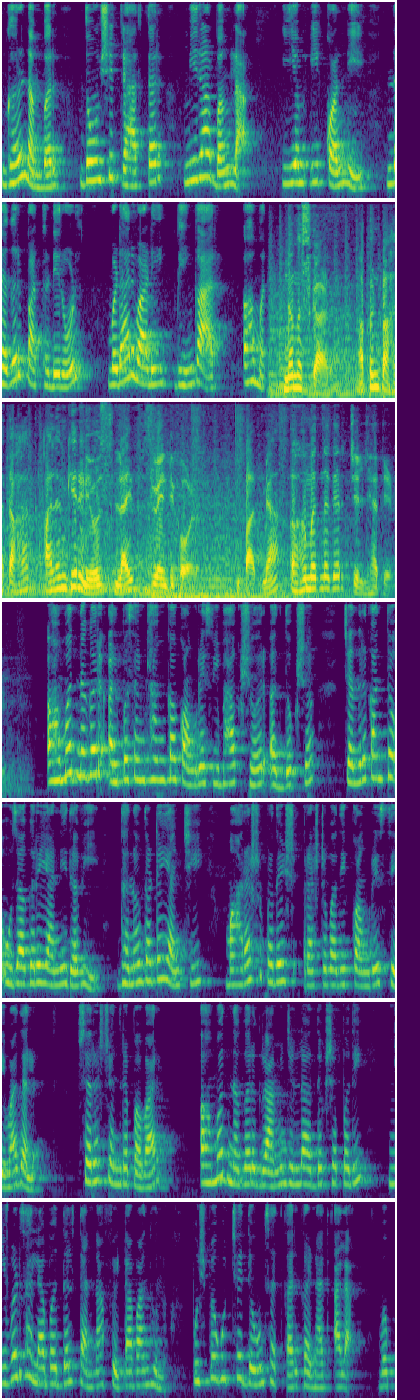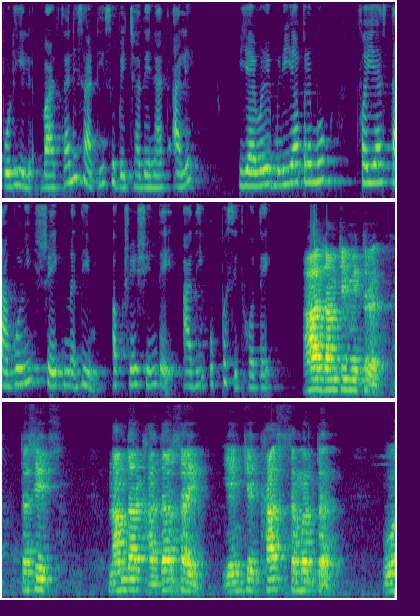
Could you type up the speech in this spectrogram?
घर नंबर दोनशे त्र्याहत्तर मीरा बंगला एम ई कॉलनी नगर पाथर्डी रोड वडारवाडी भिंगार अहमद. नमस्कार. आपण पाहत आहात Alamgir news live twenty four. बातम्या अहमदनगर जिल्ह्यातील. अहमदनगर अल्पसंख्याक काँग्रेस विभाग शहर अध्यक्ष चंद्रकांत उजागरे यांनी रवी धनवदटे यांची महाराष्ट्र प्रदेश राष्ट्रवादी काँग्रेस सेवादल शरदचंद्र पवार अहमदनगर ग्रामीण जिल्हा अध्यक्षपदी निवड झाल्याबद्दल त्यांना फेटा बांधून पुष्पगुच्छ देऊन सत्कार करण्यात आला व पुढील वाटचालीसाठी शुभेच्छा देण्यात आले. यावेळी मीडिया प्रमुख फैयाज तांबोळी शेख नदीम अक्षय शिंदे आदी उपस्थित होते. आज आमचे मित्र तसेच नामदार खासदार साहेब यांचे खास समर्थक व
